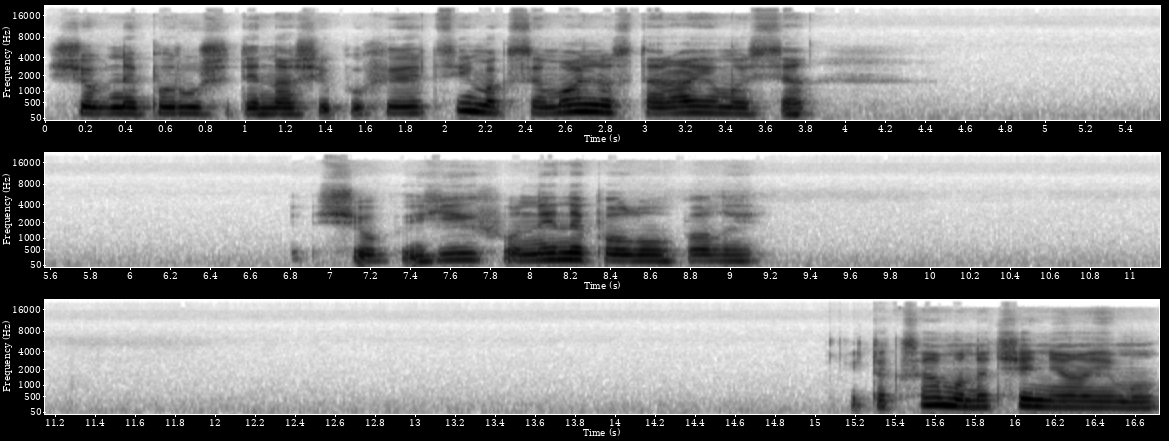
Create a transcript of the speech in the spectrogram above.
Щоб не порушити наші пухирці, максимально стараємося щоб їх вони не полопали. І так само начиняємо.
